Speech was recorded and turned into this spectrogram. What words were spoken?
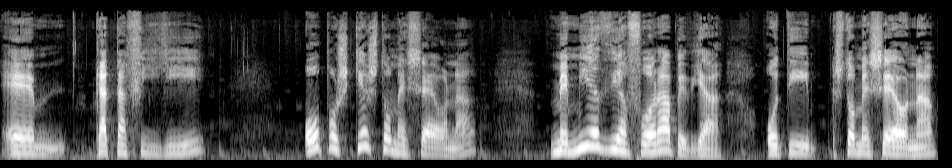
ε, καταφυγή όπως και στο Μεσαίωνα με μία διαφορά παιδιά ότι στο Μεσαίωνα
